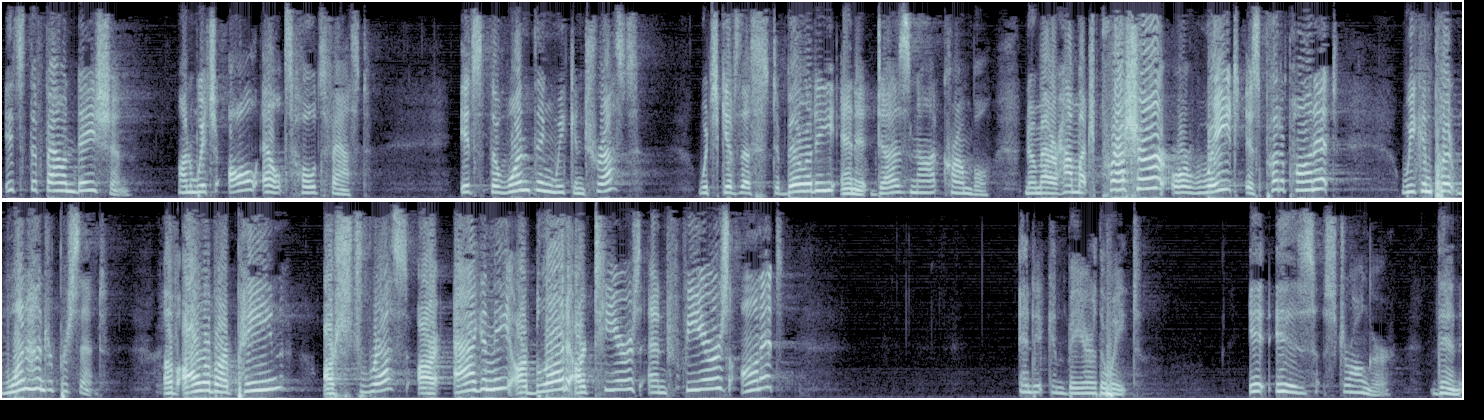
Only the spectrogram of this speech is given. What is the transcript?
It's the foundation on which all else holds fast. It's the one thing we can trust, which gives us stability, and it does not crumble. No matter how much pressure or weight is put upon it, we can put 100% of all of our pain, our stress, our agony, our blood, our tears, and fears on it, and it can bear the weight. It is stronger than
